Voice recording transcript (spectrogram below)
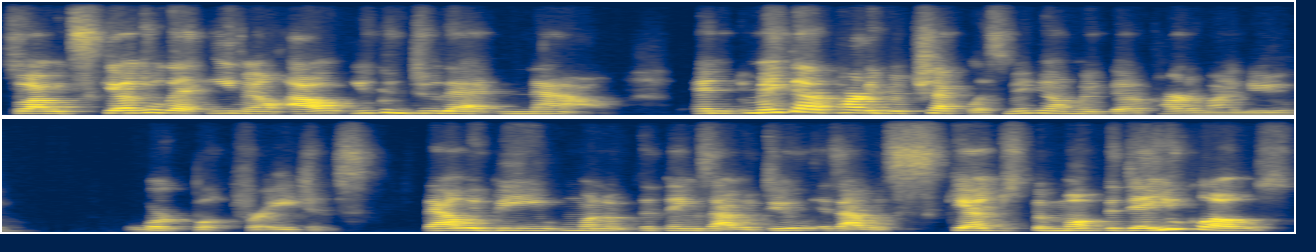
So I would schedule that email out. You can do that now and make that a part of your checklist. Maybe I'll make that a part of my new workbook for agents. That would be one of the things I would do is I would schedule the month, the day you close,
